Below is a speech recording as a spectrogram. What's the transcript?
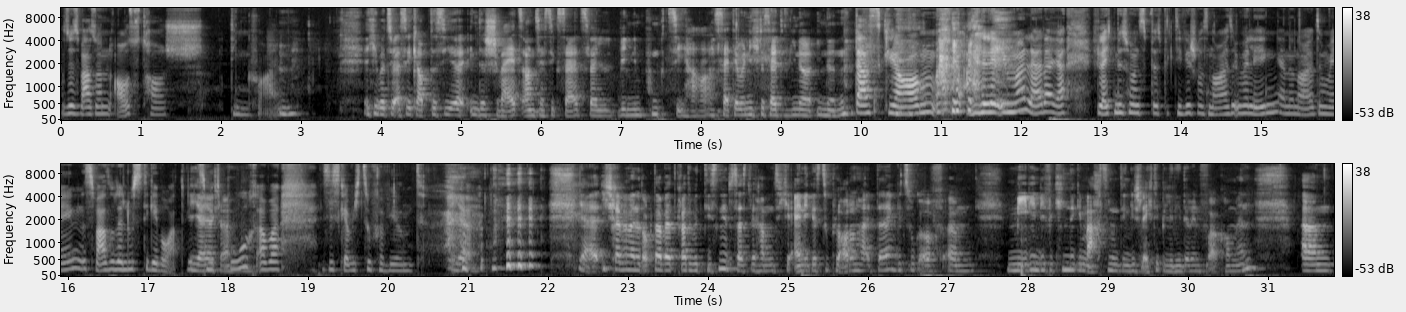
Also es war so ein Austauschding vor allem. Ich habe zuerst geglaubt, dass ihr in der Schweiz ansässig seid, weil wegen dem Punkt .ch seid ihr aber nicht, ihr seid WienerInnen. Das glauben alle immer, leider, ja. Vielleicht müssen wir uns perspektivisch was Neues überlegen, eine neue Domain. Es war so der lustige Wortwitz Ja, ja, mit klar. Buch, aber es ist, glaube ich, zu verwirrend. Ja. ja, ich schreibe meine Doktorarbeit gerade über Disney, das heißt, wir haben sicher einiges zu plaudern heute in Bezug auf ähm, Medien, die für Kinder gemacht sind und den Geschlechterbilder, die darin vorkommen. Ähm,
